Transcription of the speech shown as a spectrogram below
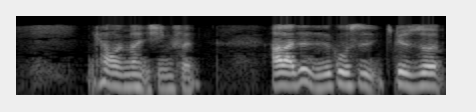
你看我有没有很兴奋？好了，这只是故事，就是说，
